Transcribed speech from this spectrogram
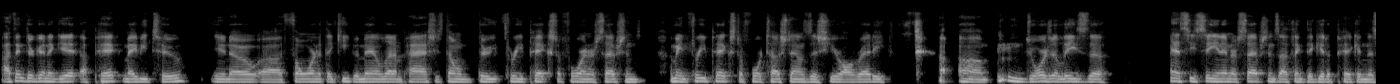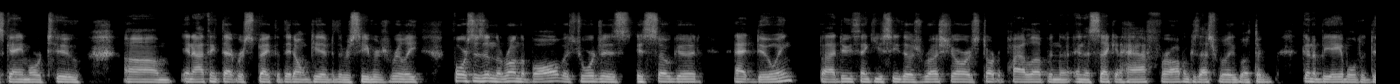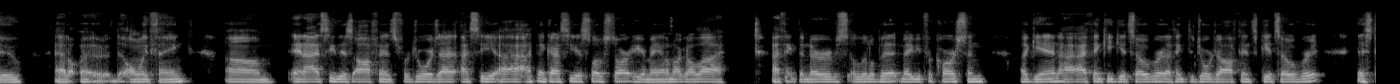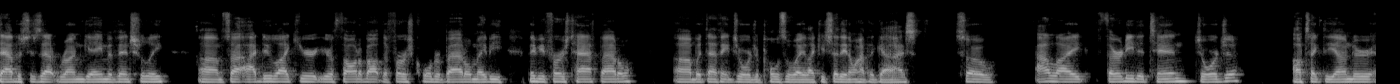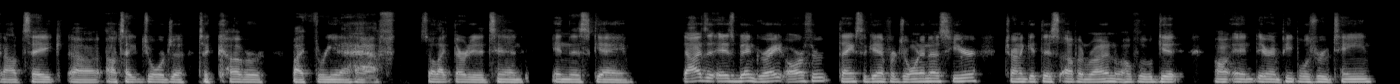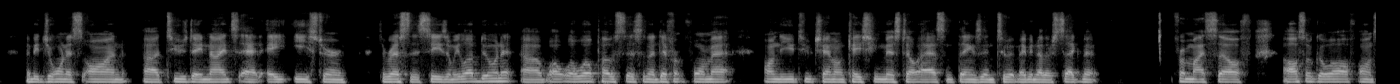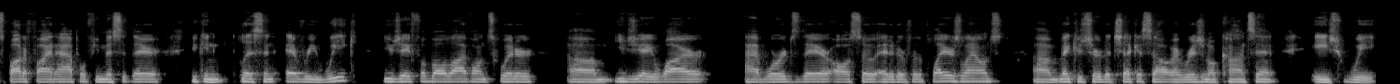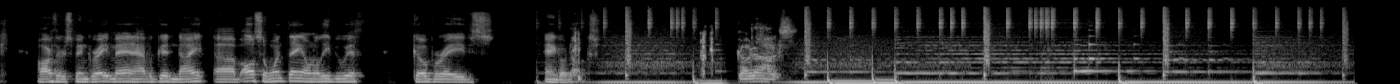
I think they're going to get a pick, maybe two, you know, uh, Thorne, if they keep him in and let him pass, he's thrown three three picks to four interceptions. I mean, three picks to four touchdowns this year already. Uh, um, Georgia leads the SEC and interceptions. I think they get a pick in this game or two. Um, and I think that respect that they don't give to the receivers really forces them to run the ball, which Georgia is is so good at doing. But I do think you see those rush yards start to pile up in the in the second half for Auburn because that's really what they're going to be able to do at uh, the only thing. Um, and I see this offense for George. I, I see. I, I, think I see a slow start here, man. I'm not gonna lie. I think the nerves a little bit, maybe for Carson again. I, I think he gets over it. I think the Georgia offense gets over it, establishes that run game eventually. Um, so I, I, do like your your thought about the first quarter battle, maybe maybe first half battle. Uh, but I think Georgia pulls away. Like you said, they don't have the guys. So I like 30 to 10 Georgia. I'll take the under and I'll take uh, I'll take Georgia to cover by three and a half. So like 30 to 10 in this game. Guys, it's been great. Arthur, thanks again for joining us here, trying to get this up and running. Hopefully, we'll get on in during people's routine. Maybe join us on uh, Tuesday nights at 8 Eastern the rest of the season. We love doing it. Uh, we'll, we'll post this in a different format on the YouTube channel in case you missed. I'll add some things into it, maybe another segment from myself. I also go off on Spotify and Apple. If you miss it there, you can listen every week. UGA Football Live on Twitter, um, UGA Wire. I have words there. Also, editor for the Players Lounge. Um, making sure to check us out original content each week. Arthur, it's been great, man. Have a good night. Um, also, one thing I want to leave you with: go Braves and go Dogs. Go Dogs.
